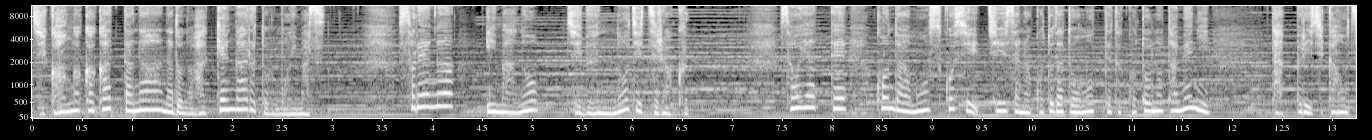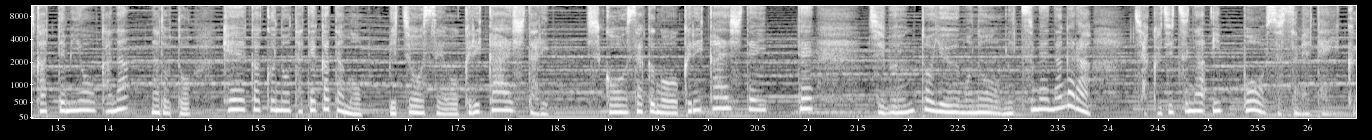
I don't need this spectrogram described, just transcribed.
時間がかかったななどの発見があると思います。それが今の自分の実力。そうやって今度はもう少し小さなことだと思ってたことのためにたっぷり時間を使ってみようかななどと計画の立て方も微調整を繰り返したり試行錯誤を繰り返していって自分というものを見つめながら着実な一歩を進めていく。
